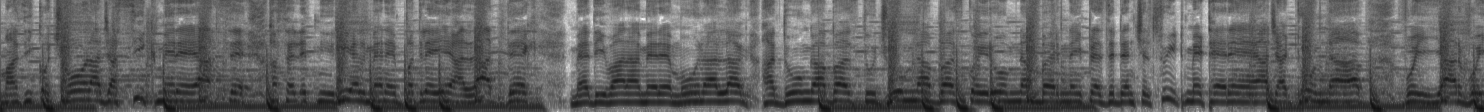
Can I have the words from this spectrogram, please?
माजी को छोड़ा जा सीख मेरे याद से। हसल इतनी रियल मैंने बदले ये हालात देख। मैं दीवाना, मेरे मुँह ना लग। हाँ दूँगा बस, तू झूमना बस। कोई रूम नंबर नहीं प्रेसिडेंशियल स्वीट में ठहरे आजा ढूंढना अब। वही यार, वही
